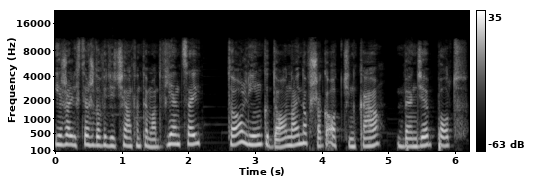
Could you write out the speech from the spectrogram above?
Jeżeli chcesz dowiedzieć się na ten temat więcej, to link do najnowszego odcinka będzie pod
